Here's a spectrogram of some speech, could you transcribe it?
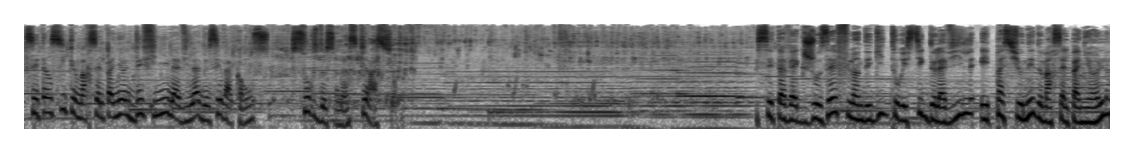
C'est ainsi que Marcel Pagnol définit la villa de ses vacances, source de son inspiration. C'est avec Joseph, l'un des guides touristiques de la ville et passionné de Marcel Pagnol,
